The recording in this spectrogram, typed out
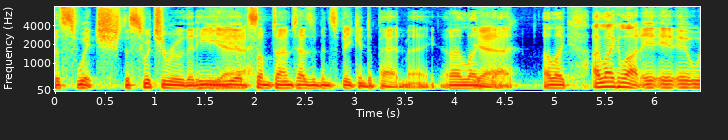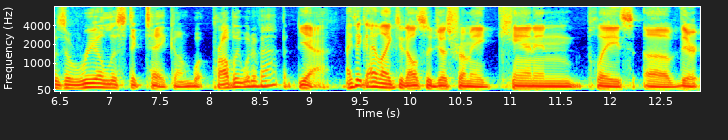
the switch, the switcheroo that he Yeah. had sometimes hasn't been speaking to Padme, and I like Yeah. that. I like I like a lot. It, it, it was a realistic take on what probably would have happened. Yeah, I think I liked it also just from a canon place of there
